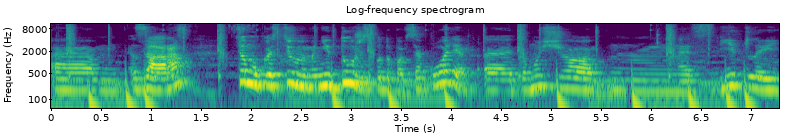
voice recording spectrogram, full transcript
е, Зара. В цьому костюмі мені дуже сподобався колір, е, тому що світлий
